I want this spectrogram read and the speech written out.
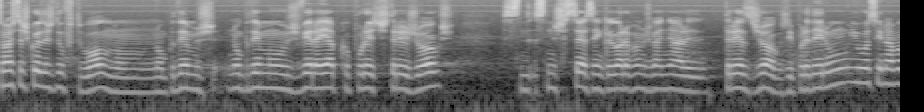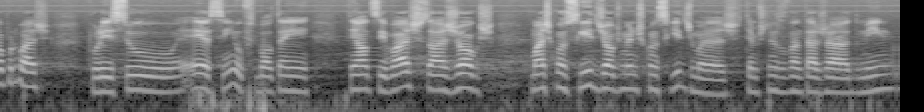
são estas coisas do futebol, não, não, podemos, não podemos ver a época por estes três jogos. Se, se nos dissessem que agora vamos ganhar 13 jogos e perder um, eu assinava por baixo. Por isso é assim, o futebol tem, tem altos e baixos, há jogos mais conseguidos, jogos menos conseguidos, mas temos que nos levantar já domingo,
